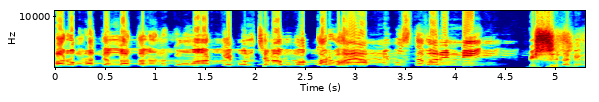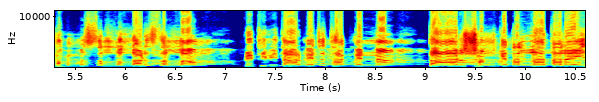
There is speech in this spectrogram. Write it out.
ফারুক রাদিয়াল্লাহু তাআলা ওমারকে বলছেন, আবু বক্কর ভাই, আপনি বুঝতে পারেননি? বিশ্বনবী মোহাম্মদ সাল্লাম পৃথিবীতে আর বেঁচে থাকবেন না। তার সংকেত আল্লাহ তালা এই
